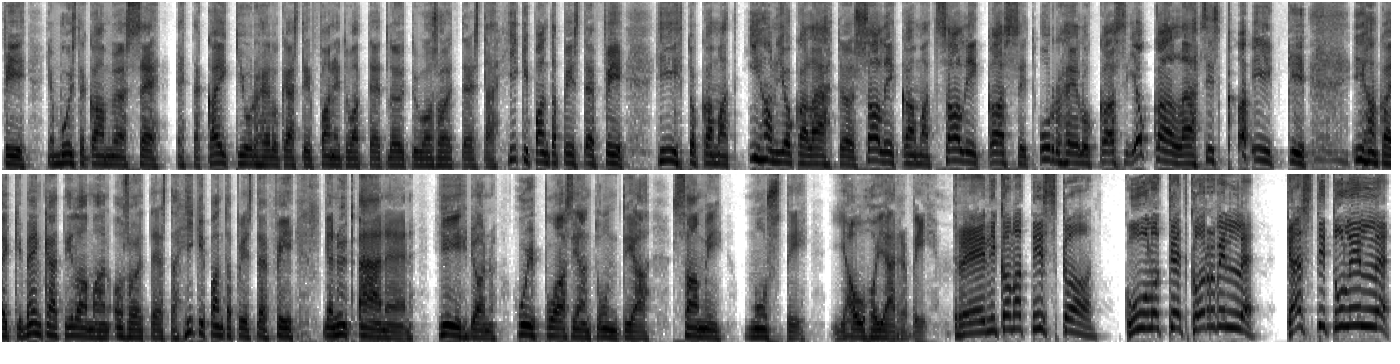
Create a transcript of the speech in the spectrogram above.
Fi. Ja muistakaa myös se, että kaikki urheilukästi fanituotteet löytyy osoitteesta hikipanta.fi, hiihtokamat ihan joka lähtöön, salikamat, salikassit, urheilukassi, joka lää, siis kaikki, ihan kaikki. Menkää tilaamaan osoitteesta hikipanta.fi ja nyt ääneen hiihdon huippuasiantuntija Sami Musti Jauhojärvi. Treenikamat niskaan, kuulokkeet korville, kästi tulille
